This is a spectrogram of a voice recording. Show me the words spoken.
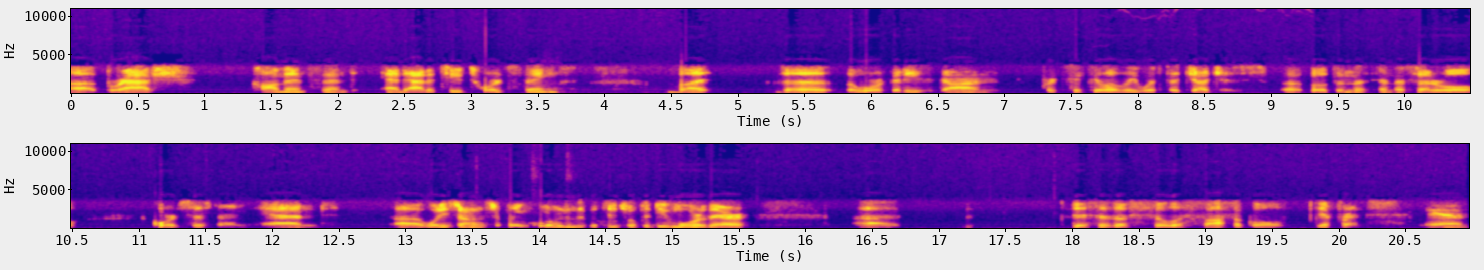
uh, brash comments and, and attitude towards things, but the the work that he's done, particularly with the judges, uh, both in the in the federal court system and uh, what he's done in the Supreme Court and the potential to do more there. Uh, this is a philosophical difference in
